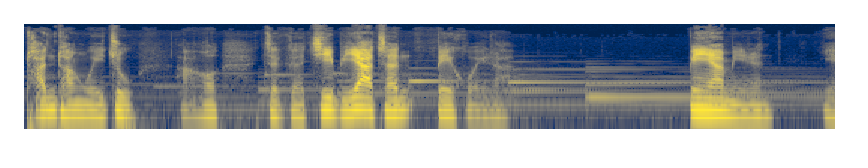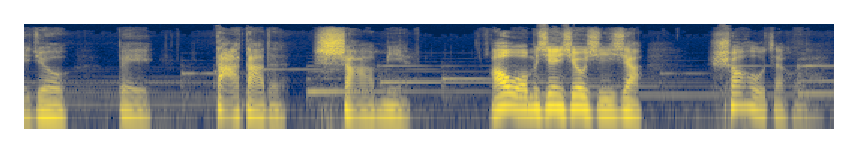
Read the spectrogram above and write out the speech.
团团围住，然后这个基比亚城被毁了，便雅悯人也就被大大的杀灭了。好，我们先休息一下，稍后再回来。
